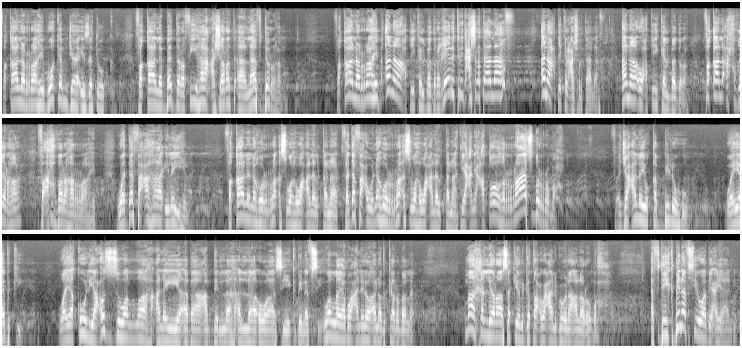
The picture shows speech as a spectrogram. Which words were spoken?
فقال الراهب وكم جائزتك؟ فقال بدر فيها عشرة آلاف درهم. فقال الراهب أنا أعطيك البدرة غير تريد عشرة آلاف؟ أنا أعطيك العشرة آلاف. أنا أعطيك البدرة فقال أحضرها. فأحضرها الراهب. ودفعها إليهم. فقال له الرأس وهو على القناة. فدفعوا له الرأس وهو على القناة. يعني عطوه الرأس بالرمح. فجعل يقبله ويبكي. ويقول يعز والله علي أبا عبد الله ألا أواسيك بنفسي. والله يا أبو علي لو أنا بكربلاء ما خلي راسك ينقطع وعلقونا على رمح. أفديك بنفسي وبعيالي.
